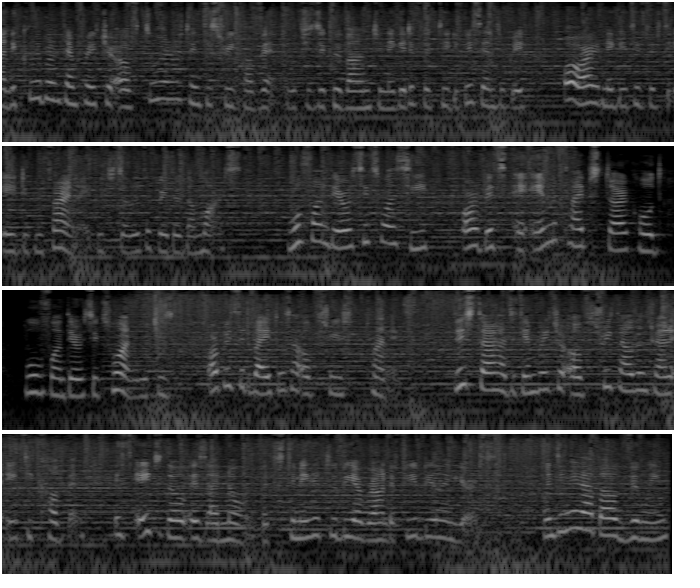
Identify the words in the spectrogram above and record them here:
an equilibrium temperature of 223 Kelvin, which is equivalent to negative 50 degrees centigrade or negative 58 degrees Fahrenheit, which is a little greater than Mars. Wolf 1061c orbits a M-type star called Wolf 1061, which is orbited by a total of three planets. This star has a temperature of 3380 Kelvin. Its age, though, is unknown, but estimated to be around a few billion years. When thinking about viewing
